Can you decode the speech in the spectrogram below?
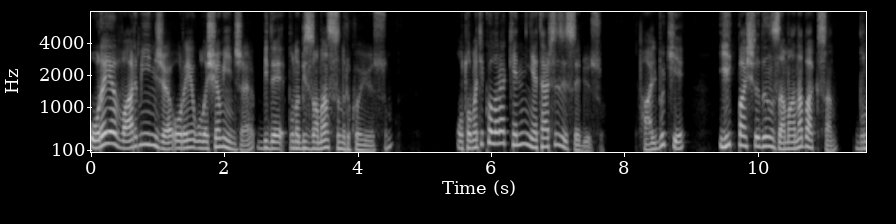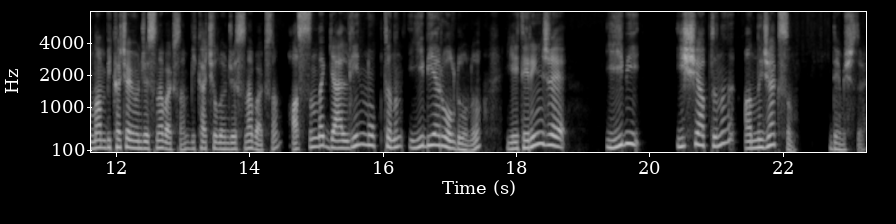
Oraya varmayınca, oraya ulaşamayınca bir de buna bir zaman sınırı koyuyorsun. Otomatik olarak kendini yetersiz hissediyorsun. Halbuki ilk başladığın zamana baksan, bundan birkaç ay öncesine baksan, birkaç yıl öncesine baksan aslında geldiğin noktanın iyi bir yer olduğunu, yeterince iyi bir iş yaptığını anlayacaksın demişti.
